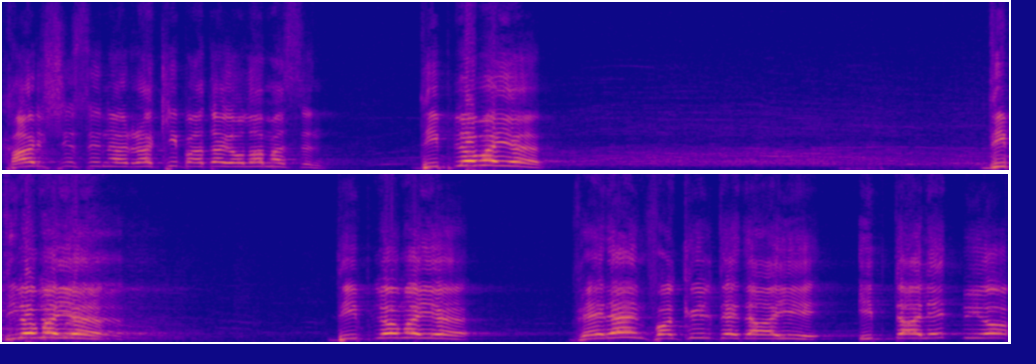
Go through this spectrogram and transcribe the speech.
karşısına rakip aday olamasın. Diplomayı diplomayı diplomayı veren fakülte dahi iptal etmiyor.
